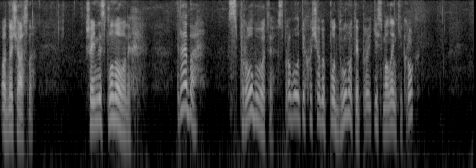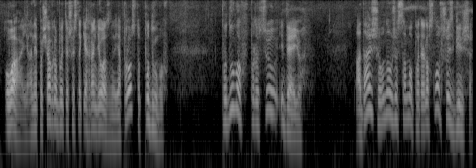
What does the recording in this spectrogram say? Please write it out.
одночасно, ще й не спланованих. Треба спробувати, спробувати хоча б подумати про якийсь маленький крок. Увага, я не почав робити щось таке грандіозне, я просто подумав. Подумав про цю ідею. А далі воно вже само переросло в щось більше.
